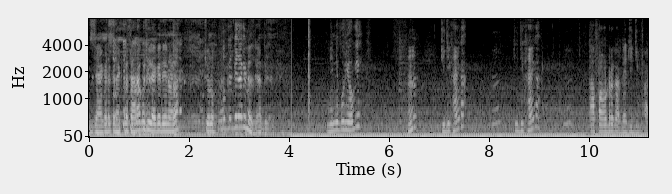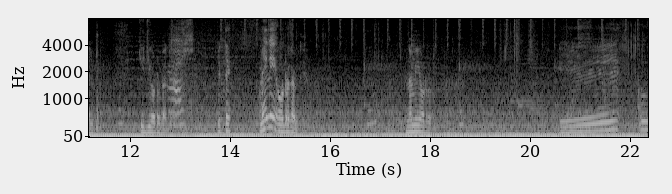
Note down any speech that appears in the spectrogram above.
ਜੈਕਟ ਕਨੈਕਟਰ ਸਾਰਾ ਕੁਝ ਲੈ ਕੇ ਦੇਣ ਵਾਲਾ। ਚਲੋ ਉਹ ਅੱਗੇ ਜਾ ਕੇ ਮਿਲਦੇ ਹਾਂ ਅੱਗੇ ਜਾ ਕੇ। ਨੀਨੀ ਪੂਰੀ ਹੋਗੀ ਹਾਂ? ਚੀਜੀ ਖਾਏਗਾ? ਚੀਜੀ ਖਾਏਗਾ? ਆਪਾਂ ਆਰਡਰ ਕਰਦੇ ਹਾਂ ਚੀਜੀ ਆ ਜਾਓ। ਚੀਜੀ ਆਰਡਰ ਕਰਦੇ ਹਾਂ। ਕਿੱਥੇ? ਨਹੀਂ ਨਹੀਂ ਆਰਡਰ ਕਰਦੇ ਹਾਂ। ਨਵੀਂ ਆਰਡਰ ਕਰਦੇ ਹਾਂ। ਇਹ ਓ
